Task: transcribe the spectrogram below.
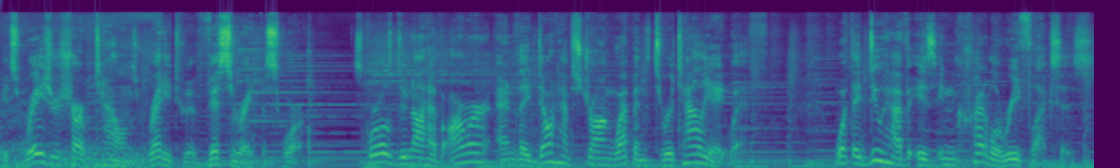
its razor-sharp talons ready to eviscerate the squirrel. Squirrels do not have armor, and they don't have strong weapons to retaliate with. What they do have is incredible reflexes.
